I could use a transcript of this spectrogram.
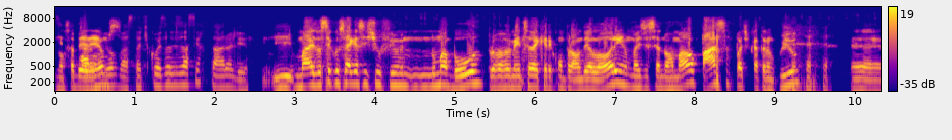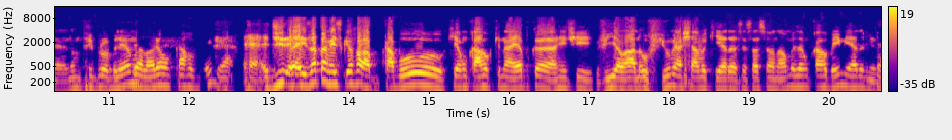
Não saberemos. viu? Bastante coisa eles acertaram ali. E, mas você consegue assistir o filme numa boa. Provavelmente você vai querer comprar um DeLorean, mas isso é normal, passa, pode ficar tranquilo. É, não tem O problema. DeLorean é um carro bem merda. É, de- é exatamente isso que eu ia falar. Acabou que é um carro que na época a gente via lá no filme achava que era sensacional, mas é um carro bem merda mesmo.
